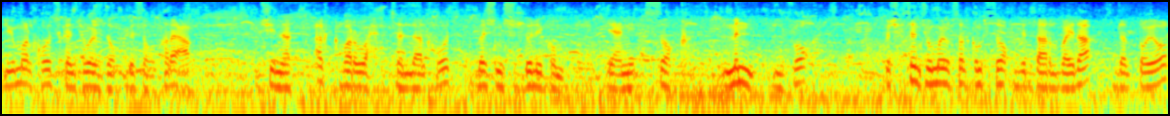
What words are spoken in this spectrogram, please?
اليوم الخوت كنتواجدوا بسوق قريعه مشينا أكبر واحد تلا الخوت باش نشدوا لكم يعني السوق من الفوق باش حتى نتوما يوصلكم السوق ديال الدار البيضاء ديال الطيور.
